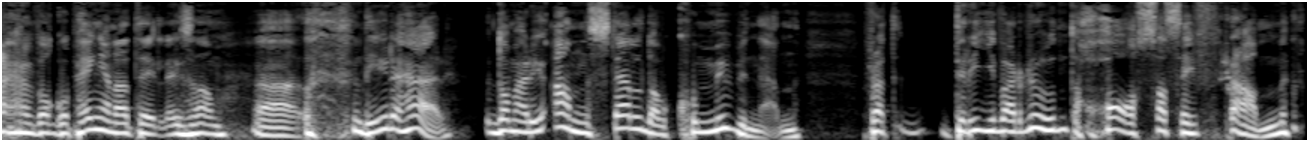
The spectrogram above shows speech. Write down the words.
eh, vad går pengarna till? Liksom? Uh, det är ju det här. De här är ju anställda av kommunen för att driva runt, hasa sig fram.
